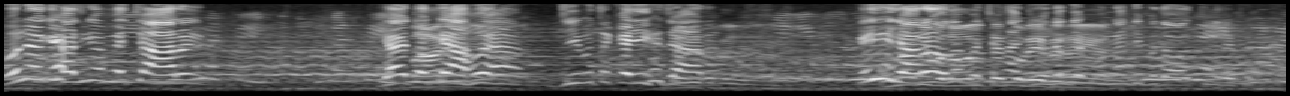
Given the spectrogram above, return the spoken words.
ਉਹਨੇ ਕਿਹਾ ਸੀਗਾ ਮੈਂ ਚਾਰ ਗਏ ਤਾਂ ਕਿਆ ਹੋਇਆ? ਜੀਵਤ ਕਈ ਹਜ਼ਾਰ। ਕਈ ਹਜ਼ਾਰਾਂ। ਉਹਦੇ ਬੱਚੇ ਤੁਰੇ ਹਾਂਜੀ, ਉਹਨਾਂ ਦੇ। ਉਹਨਾਂ ਦੀ ਬਦੌਲਤ ਤੁਰੇ ਫਿਰ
